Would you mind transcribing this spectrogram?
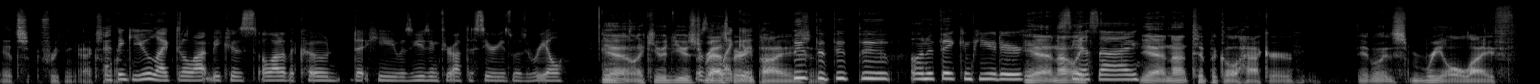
it's freaking excellent. I think you liked it a lot because a lot of the code that he was using throughout the series was real. Yeah, like you would use like Raspberry Pis. Boop boop boop boop on a fake computer. Yeah, not like- CSI. Yeah, not typical hacker. It was real life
